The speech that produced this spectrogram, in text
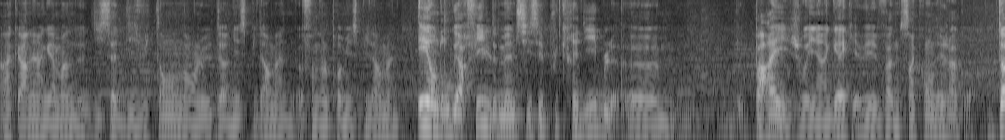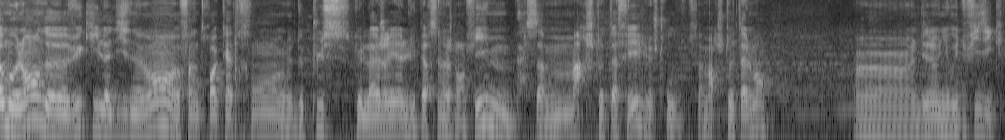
incarnait un gamin de 17-18 ans dans le dernier Spider-Man, enfin dans le premier Spider-Man. Et Andrew Garfield, même si c'est plus crédible, pareil, je voyais un gars qui avait 25 ans déjà quoi. Tom Holland, euh, vu qu'il a 19 ans, enfin 3-4 ans euh, de plus que l'âge réel du personnage dans le film, bah, ça marche tout à fait, je trouve, ça marche totalement. Euh, déjà au niveau du physique.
